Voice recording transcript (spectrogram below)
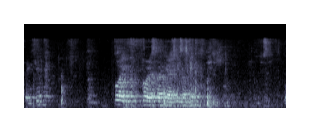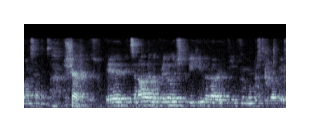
Thank you. Before I, before I start, can I say something? Just one sentence. Sure. It- It's an honor and a privilege to be here with another team from University of Belgrade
